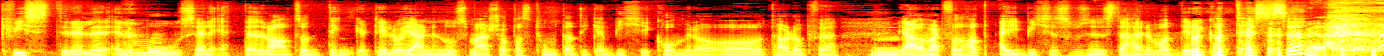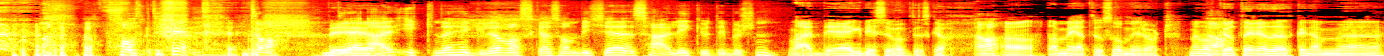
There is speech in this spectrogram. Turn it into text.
kvister eller, eller mose eller et eller annet som dekker til, og gjerne noe som er såpass tungt at ikke ei bikkje kommer og, og tar det opp. For jeg har i hvert fall hatt ei bikkje som syntes det her var delikatesse. og det, da, det Det- er ikke noe hyggelig å vaske ei sånn bikkje, særlig ikke ute i bushen. Nei, det er griser faktisk, ja. Ja. De spiser jo så mye rart. Men Ja. akkurat det, det kan de eh,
